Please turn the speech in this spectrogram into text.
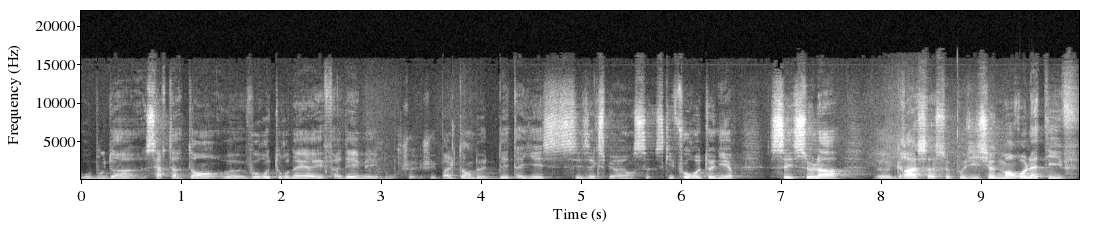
au bout d'un certain temps, vous retournez à FAD, mais bon, je n'ai pas le temps de détailler ces expériences. Ce qu'il faut retenir, c'est cela. grâce à ce positionnement relatif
